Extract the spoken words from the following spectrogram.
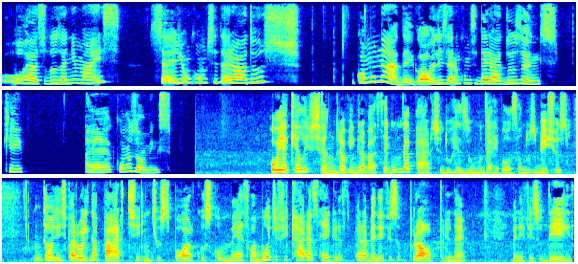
o resto dos animais sejam considerados como nada, igual eles eram considerados antes que é, com os homens. Oi, aqui é Alexandra. Eu vim gravar a segunda parte do resumo da Revolução dos Bichos. Então a gente parou ali na parte em que os porcos começam a modificar as regras para benefício próprio, né? Benefício deles.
